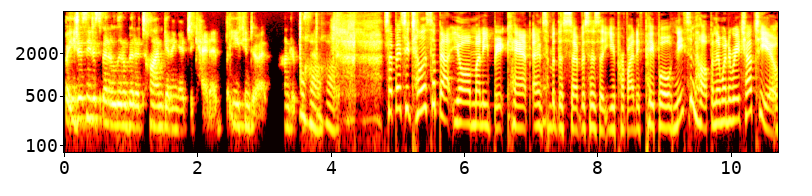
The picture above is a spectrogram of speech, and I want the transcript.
but you just need to spend a little bit of time getting educated. But you can do it 100%. percent uh-huh. So, Betsy, tell us about your money boot camp and some of the services that you provide if people need some help and they want to reach out to you.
